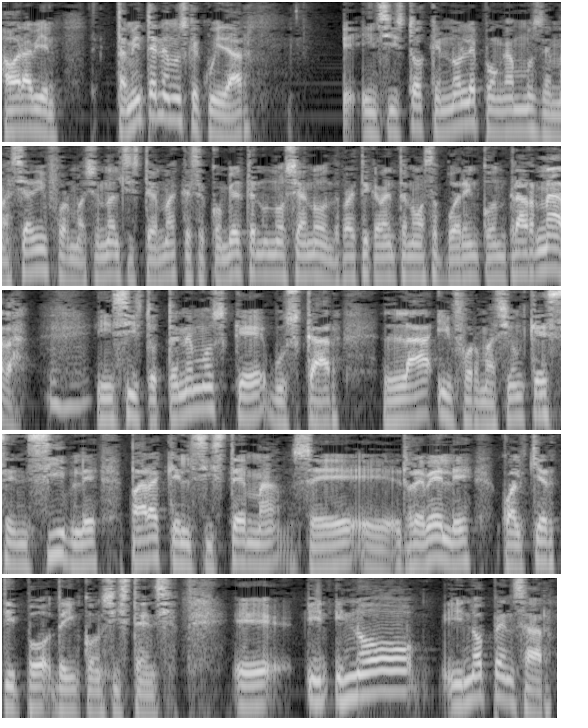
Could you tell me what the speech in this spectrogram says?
Ahora bien, también tenemos que cuidar eh, insisto, que no le pongamos demasiada información al sistema que se convierta en un océano donde prácticamente no vas a poder encontrar nada. Insisto, tenemos que buscar la información que es sensible para que el sistema se eh, revele cualquier tipo de inconsistencia. Eh, y, y, no, y no pensar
